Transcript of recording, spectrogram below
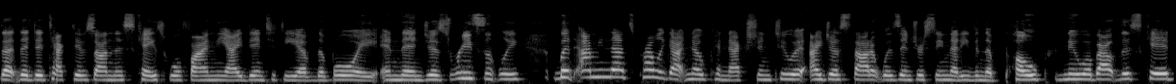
that the detectives on this case will find the identity of the boy. And then just recently, but I mean, that's probably got no connection to it. I just thought it was interesting that even the Pope knew about this kid.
